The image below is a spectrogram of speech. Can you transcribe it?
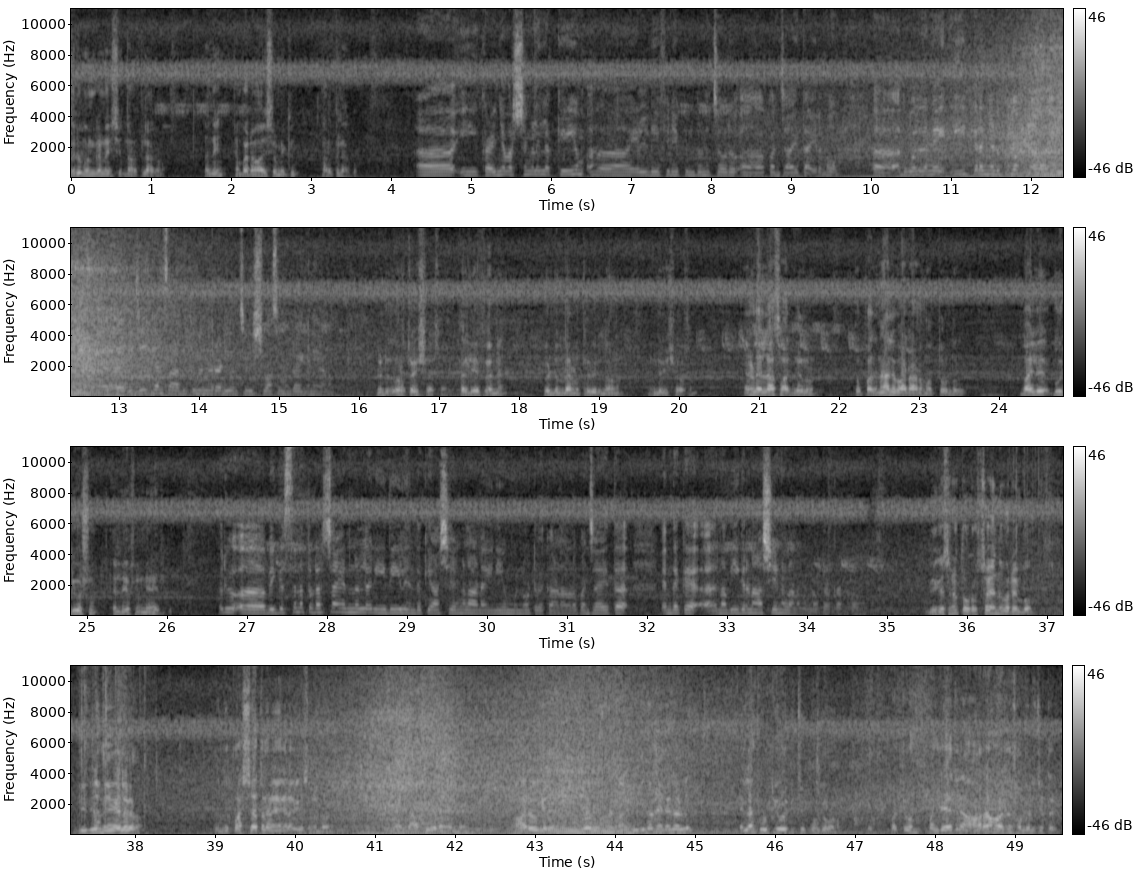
ഒരു മുൻഗണന വെച്ച് നടപ്പിലാക്കണം. അതിന് ഞാൻ പരമാവധി ശ്രമിക്കും നടപ്പിലാക്കും. ഈ കഴിഞ്ഞ വർഷങ്ങളിലൊക്കെയും എൽ ഡി എഫിനെ പിന്തുണച്ച ഒരു പഞ്ചായത്തായിരുന്നു. അതുപോലെ തന്നെ ഈ തിരഞ്ഞെടുപ്പിലും എൽ ഡി എഫിന് വിജയിക്കാൻ സാധിക്കുമെന്നൊരു അടിയുറച്ച വിശ്വാസമുണ്ടോ? എങ്ങനെയാണ്? ഉണ്ട് ഉറച്ച വിശ്വാസമുണ്ട്. എൽ ഡി എഫ് തന്നെ വീണ്ടും ഭരണത്തിൽ വരുന്നതാണ് എന്റെ വിശ്വാസം. അതിനുള്ള എല്ലാ സാധ്യതകളും ഉണ്ട് ഇപ്പോൾ പതിനാല് വാർഡാണ് മൊത്തം ഉള്ളത്. അപ്പോൾ അതിൽ ഭൂരിപക്ഷം എൽ ഡി എഫ് തന്നെ ആയിരിക്കും ഒരു വികസന തുടർച്ച എന്നുള്ള രീതിയിൽ എന്തൊക്കെ ആശയങ്ങളാണ് ഇനിയും മുന്നോട്ട് വെക്കാനുള്ളത്? പഞ്ചായത്ത് എന്തൊക്കെ നവീകരണ ആശയങ്ങളാണ് മുന്നോട്ട് വെക്കാനുള്ളത്? വികസന തുടർച്ച എന്ന് പറയുമ്പോൾ വിവിധ മേഖലകളാണ്. ഒന്ന് പശ്ചാത്തല മേഖല വികസനം വേണം പിന്നെ കാർഷിക രംഗം ആരോഗ്യരംഗം വിവിധ മേഖലകളിൽ എല്ലാം കൂട്ടിയോജിപ്പിച്ച് കൊണ്ടുപോകണം. പട്ടുവം പഞ്ചായത്തിലെ ആറാം വാർഡിനെ സംബന്ധിച്ചിട്ട്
